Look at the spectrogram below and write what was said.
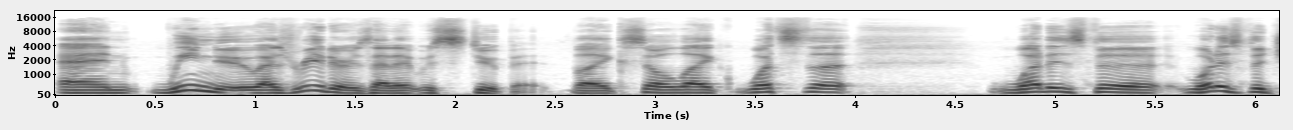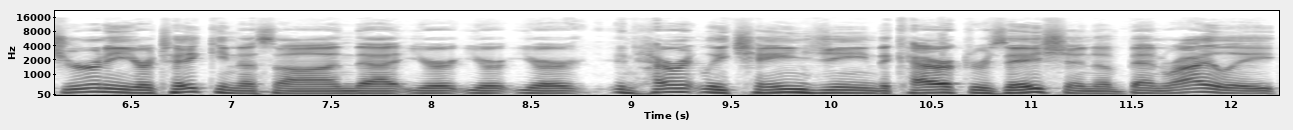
And we knew as readers that it was stupid. Like so like what's the what is the what is the journey you're taking us on that you're you're you're inherently changing the characterization of Ben Reilly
